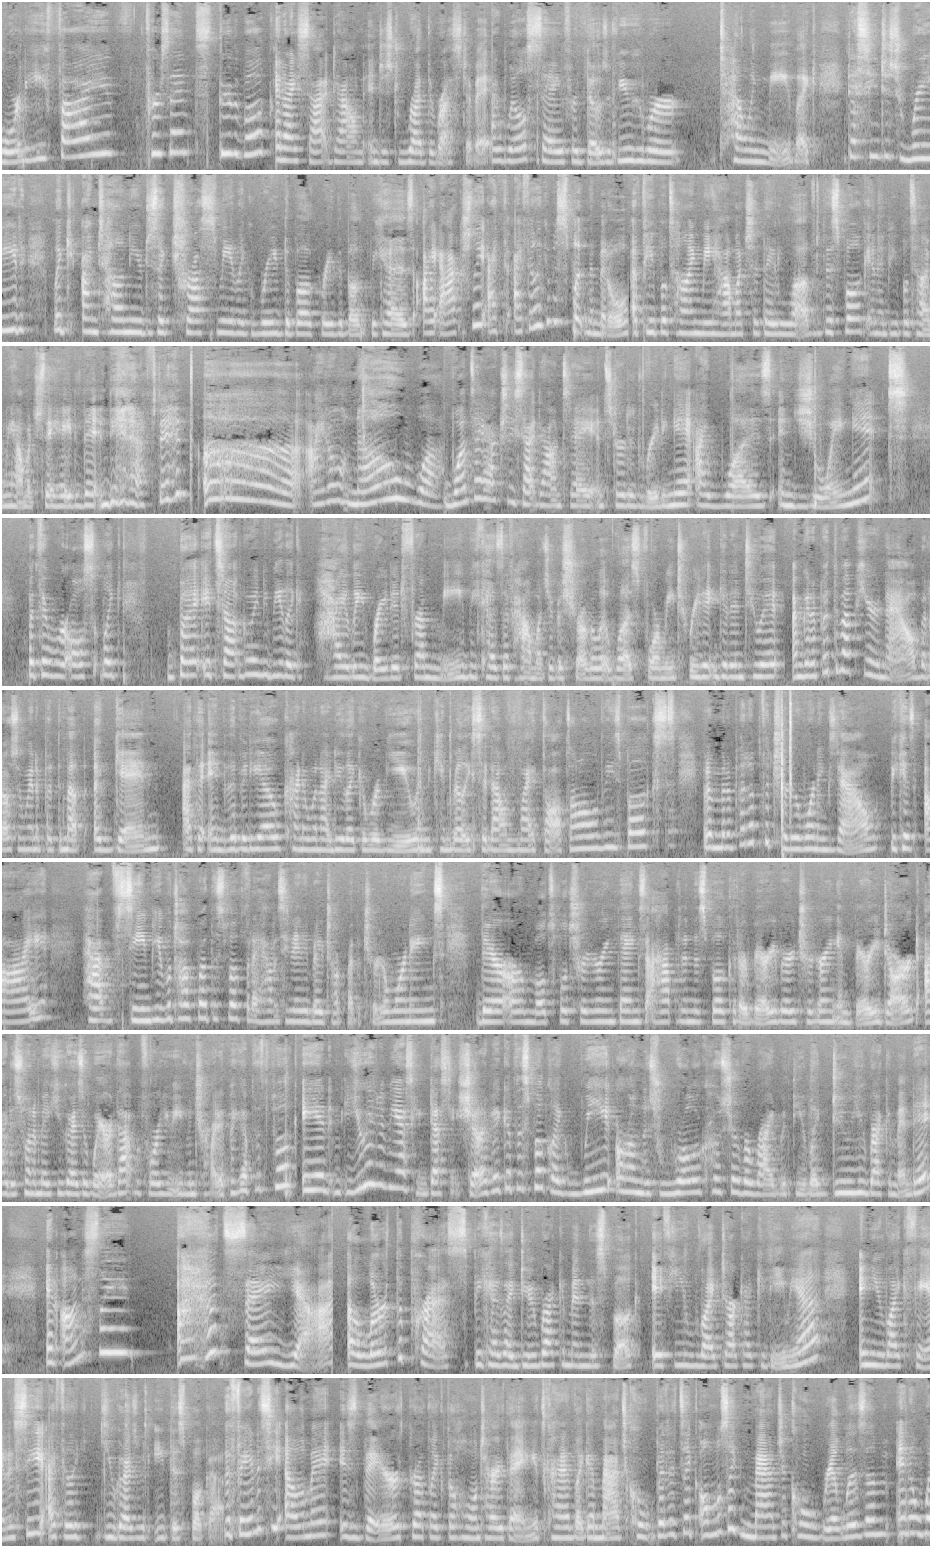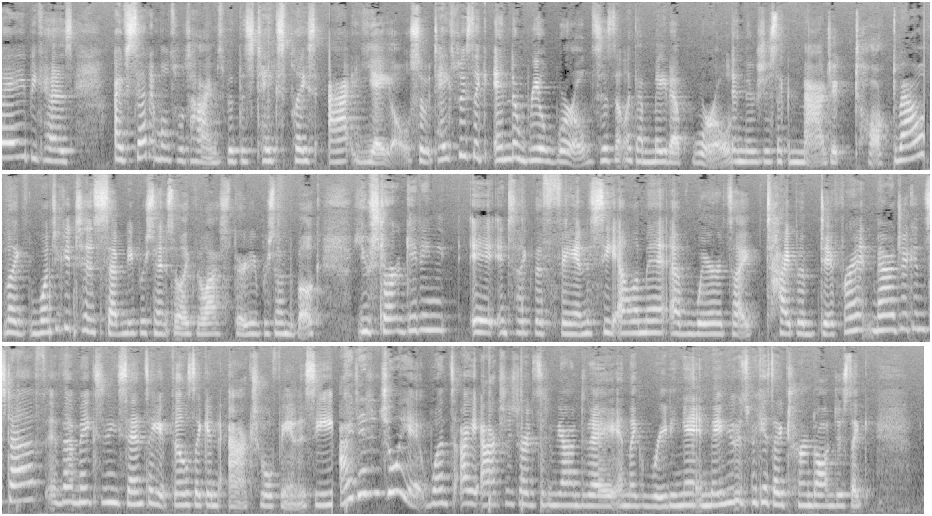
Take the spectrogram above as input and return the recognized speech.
45 percent through the book and I sat down and just read the rest of it. I will say for those of you who were telling me like Destiny just read like I'm telling you just like trust me like read the book read the book because I actually I, I feel like it was split in the middle of people telling me how much that they loved this book and then people telling me how much they hated it and DNF'd it. Uh, I don't know. Once I actually sat down today and started reading it I was enjoying it but there were also like but it's not going to be like highly rated from me because of how much of a struggle it was for me to read it and get into it. I'm going to put them up here now, but also I'm going to put them up again at the end of the video, kind of when I do like a review and can really sit down with my thoughts on all of these books. But I'm going to put up the trigger warnings now because I have seen people talk about this book, but I haven't seen anybody talk about the trigger warnings. There are multiple triggering things that happen in this book that are very, very triggering and very dark. I just want to make you guys aware of that before you even try to pick up this book. And you guys may be asking, Destiny, should I pick up this book? Like, we are on this roller coaster of a ride with you. Like, do you recommend it? And honestly, I would say yeah. Alert the press because I do recommend this book if you like dark academia and you like fantasy, I feel like you guys would eat this book up. The fantasy element is there throughout like the whole entire thing. It's kind of like a magical, but it's like almost like magical realism in a way because I've said it multiple times, but this takes place at Yale. So it takes place like in the real world. This isn't like a made up world and there's just like magic talked about. Like once you get to 70%, so like the last 30% of the book, you start getting it into like the fantasy element of where it's like type of different magic and stuff, if that makes any sense. Like it feels like an actual fantasy. I did enjoy it once I actually started sitting down today and like reading it and maybe it was because I turned on just like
